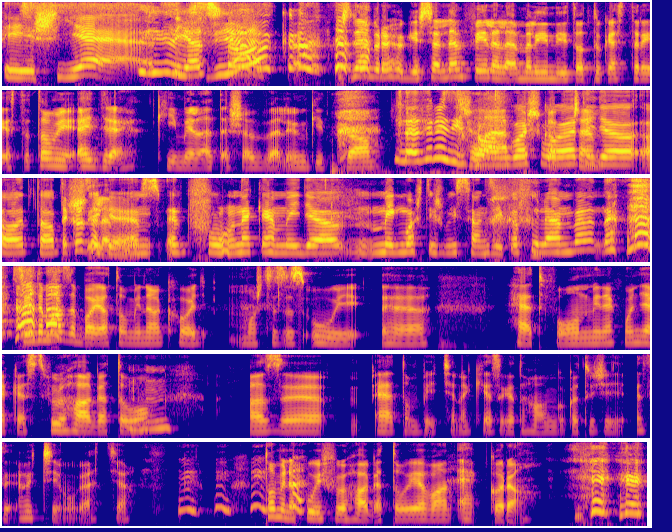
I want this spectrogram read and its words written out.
És yeah! Sziasztok! És nem röhögéssel, nem félelemmel indítottuk ezt a részt. Tehát ami egyre kíméletesebb velünk itt a De azért ez is hangos kapcsán. volt, így a, a taps, Te igen. Fú, nekem így a, még most is visszhangzik a fülemben. Szerintem az a baj a Tominak, hogy most ez az új uh, headphone, minek mondják ezt, fülhallgató, uh-huh. az uh, eltompítja neki ezeket a hangokat, úgyhogy ezért, hogy csimogatja. Tominak új fülhallgatója van, ekkora.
